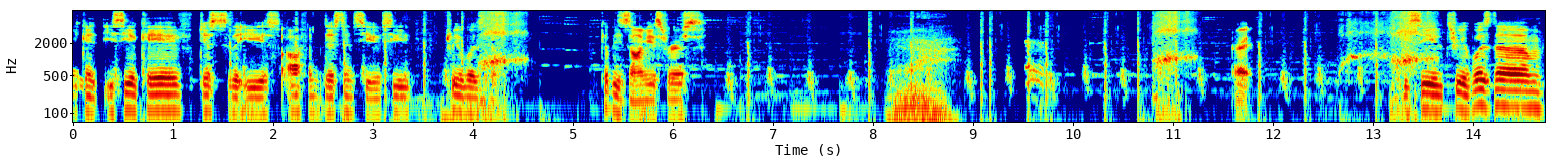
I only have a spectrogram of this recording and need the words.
You can you see a cave just to the east. Off in the distance, you see tree of wisdom. Kill these zombies first. Alright. You see the tree of wisdom.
